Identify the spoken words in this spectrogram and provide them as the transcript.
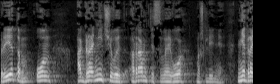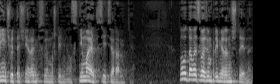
при этом он ограничивает рамки своего мышления. Не ограничивает, точнее, рамки своего мышления. Он снимает все эти рамки. Ну вот давайте возьмем пример Эйнштейна.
